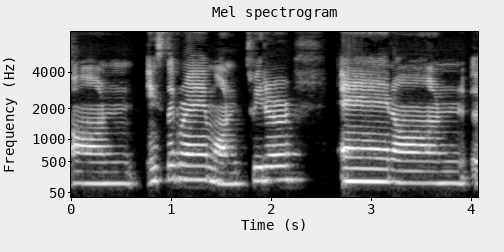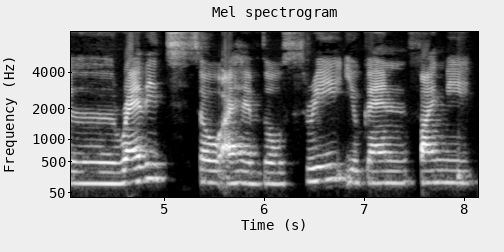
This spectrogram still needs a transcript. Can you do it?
on instagram on twitter and on uh, reddit. So i have those three. You can find me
